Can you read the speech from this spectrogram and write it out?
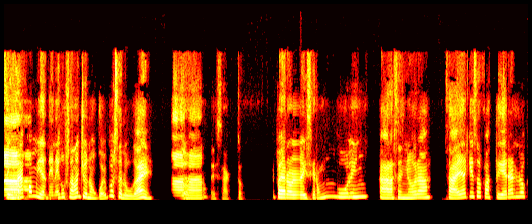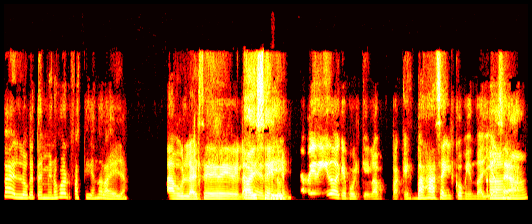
si una comida tiene gusano, yo no voy por ese lugar. ajá. Exacto. Pero le hicieron un bullying a la señora. O sea, ella quiso fastidiar al local, lo que terminó fue fastidiándola a ella. A burlarse de, ¿verdad? Ay, de, de sí. lo que Sí, te ha pedido, de que por qué la, para qué vas a seguir comiendo allí, o sea, Ajá.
